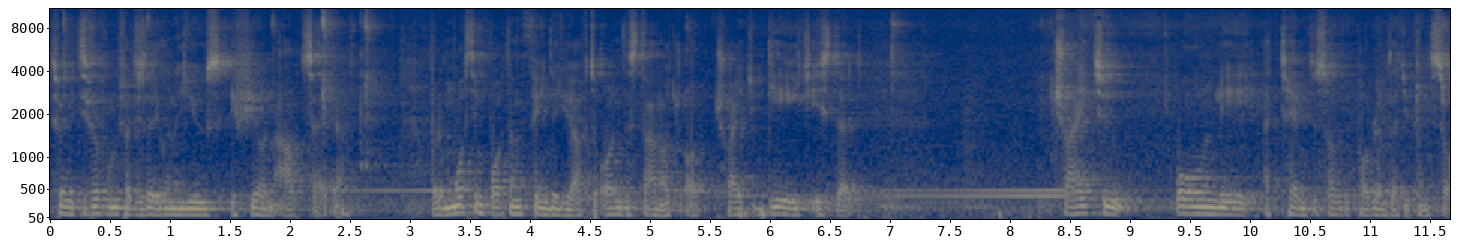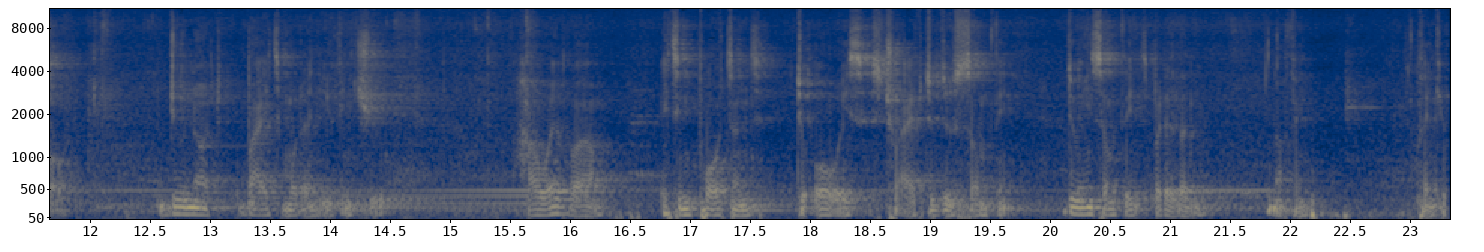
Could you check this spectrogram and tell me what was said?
is very different from strategies that you're going to use if you're an outsider. But the most important thing that you have to understand or, or try to gauge is that try to only attempt to solve the problems that you can solve. Do not bite more than you can chew. However, it's important to always strive to do something. Doing something is better than nothing. Thank you.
